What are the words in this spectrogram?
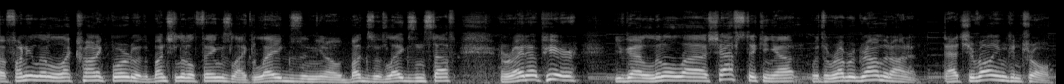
a, funny little electronic board with a bunch of little things like legs and, you know, bugs with legs and stuff. And right up here, you've got a little uh, shaft sticking out with a rubber grommet on it. That's your volume control.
